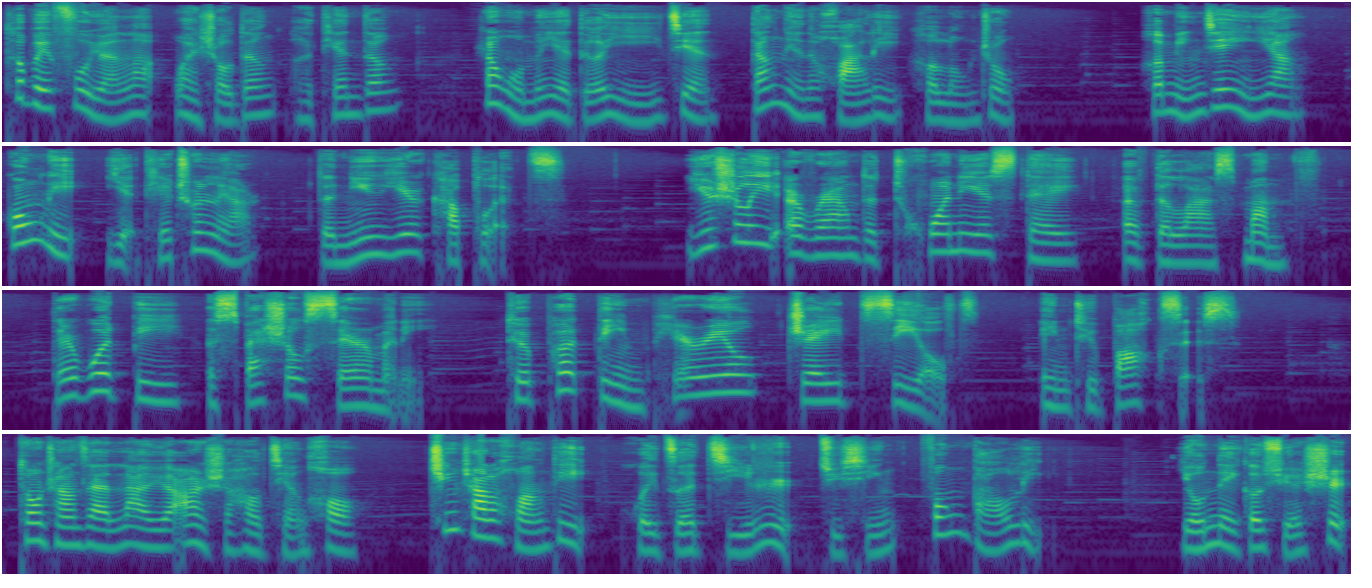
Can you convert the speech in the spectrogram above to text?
特别复原了万寿灯和天灯，让我们也得以一见当年的华丽和隆重。和民间一样，宫里也贴春联儿，the New Year couplets. Usually around the 20th day of the last month, there would be a special ceremony to put the imperial jade seals into boxes。通常在腊月二十号前后，清朝的皇帝会择吉日举行封宝礼，由内阁学士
